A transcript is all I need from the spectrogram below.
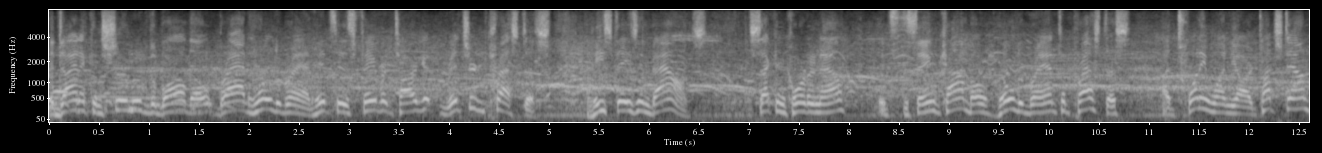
Edina can sure move the ball, though. Brad Hildebrand hits his favorite target, Richard Prestis, and he stays in bounds. Second quarter now, it's the same combo, Hildebrand to Prestis, a 21-yard touchdown,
